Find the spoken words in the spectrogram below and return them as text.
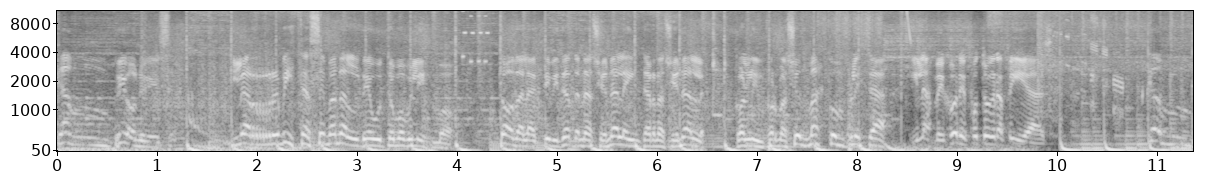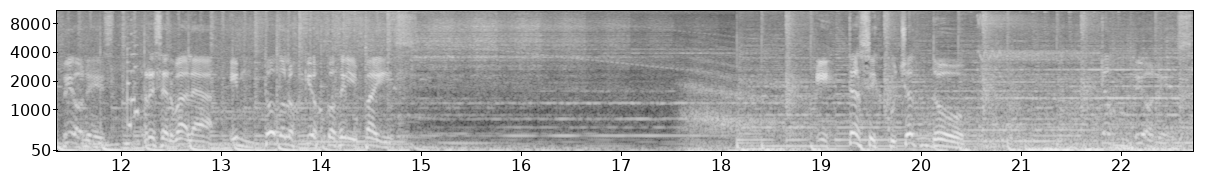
Campeones, la revista semanal de automovilismo. Toda la actividad nacional e internacional con la información más completa y las mejores fotografías Campeones. Reservala en todos los kioscos del país. Estás escuchando Campeones.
